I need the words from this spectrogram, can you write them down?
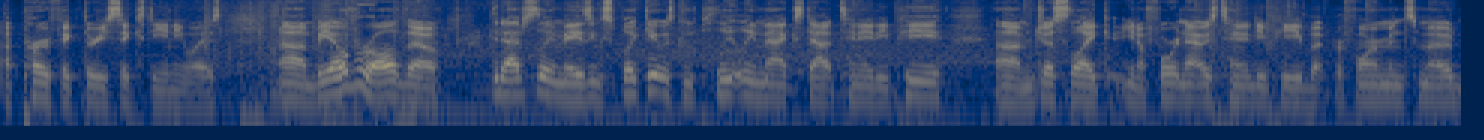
a perfect 360 anyways. Um, but yeah, overall though, did absolutely amazing. Splitgate was completely maxed out 1080p, um, just like, you know, Fortnite was 1080p, but performance mode.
